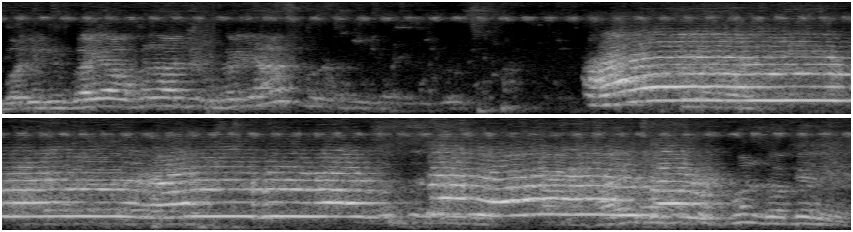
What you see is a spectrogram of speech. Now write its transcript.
বলি উদয় ওখানে আছে উদয় আছে ফোন ঢোকে নেই? আচ্ছা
